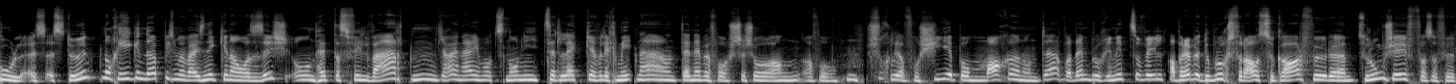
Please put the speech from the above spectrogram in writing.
cool, es, es tönt noch irgendetwas, man weiß nicht genau, was es ist und hat das viel Wert, hm, ja, nein, ich will es noch nicht zerlegen, vielleicht mitnehmen und dann eben fast schon an, an, hm, schon ein bisschen schieben und machen und ja, von dem brauche ich nicht so viel. Aber eben, du brauchst vor allem sogar für ähm, das Raumschiff, also für,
